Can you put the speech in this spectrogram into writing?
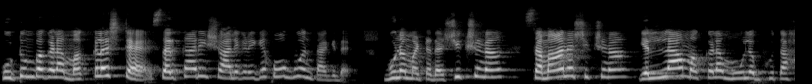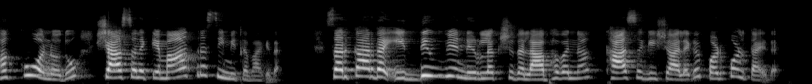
ಕುಟುಂಬಗಳ ಮಕ್ಕಳಷ್ಟೇ ಸರ್ಕಾರಿ ಶಾಲೆಗಳಿಗೆ ಹೋಗುವಂತಾಗಿದೆ. ಗುಣಮಟ್ಟದ ಶಿಕ್ಷಣ, ಸಮಾನ ಶಿಕ್ಷಣ, ಎಲ್ಲಾ ಮಕ್ಕಳ ಮೂಲಭೂತ ಹಕ್ಕು ಅನ್ನೋದು ಶಾಸನಕ್ಕೆ ಮಾತ್ರ ಸೀಮಿತವಾಗಿದೆ. ಸರ್ಕಾರದ ಈ ದಿವ್ಯ ನಿರ್ಲಕ್ಷ್ಯದ ಲಾಭವನ್ನ ಖಾಸಗಿ ಶಾಲೆಗಳು ಪಡ್ಕೊಳ್ತಾ ಇದೆ.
